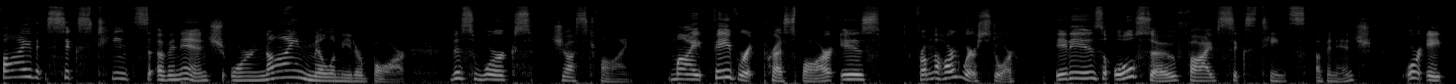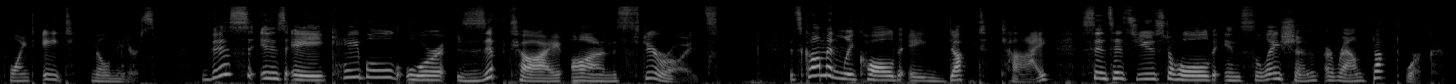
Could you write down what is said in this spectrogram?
5 16ths of an inch or 9 millimeter bar. This works just fine. My favorite press bar is from the hardware store. It is also 5 16ths of an inch or 8.8 millimeters. This is a cable or zip tie on steroids. It's commonly called a duct tie since it's used to hold insulation around ductwork.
